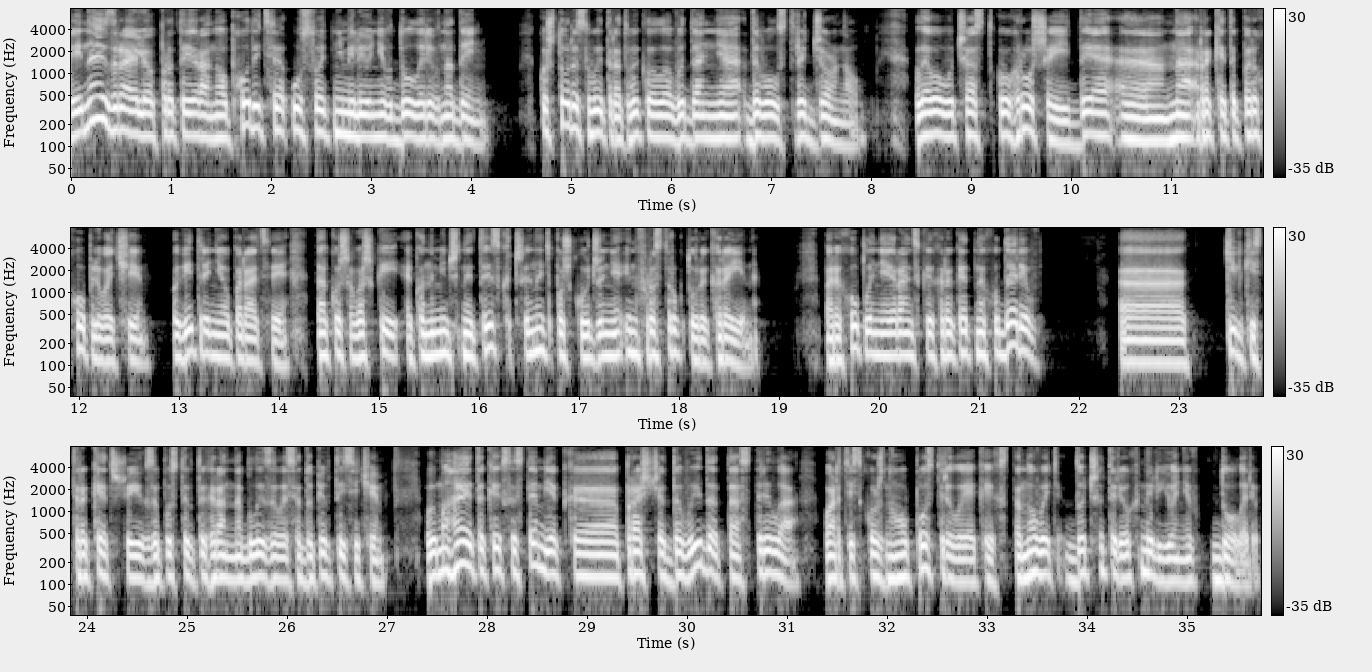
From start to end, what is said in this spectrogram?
Війна Ізраїлю проти Ірану обходиться у сотні мільйонів доларів на день. Кошторис витрат виклало видання The Wall Street Journal. Левову частку грошей йде е, на ракети-перехоплювачі, повітряні операції. Також важкий економічний тиск чинить пошкодження інфраструктури країни. Перехоплення іранських ракетних ударів. Е, Кількість ракет, що їх запустив Тегеран, наблизилася до півтисячі. Вимагає таких систем, як е, праща Давида та стріла, вартість кожного пострілу яких становить до 4 мільйонів доларів.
